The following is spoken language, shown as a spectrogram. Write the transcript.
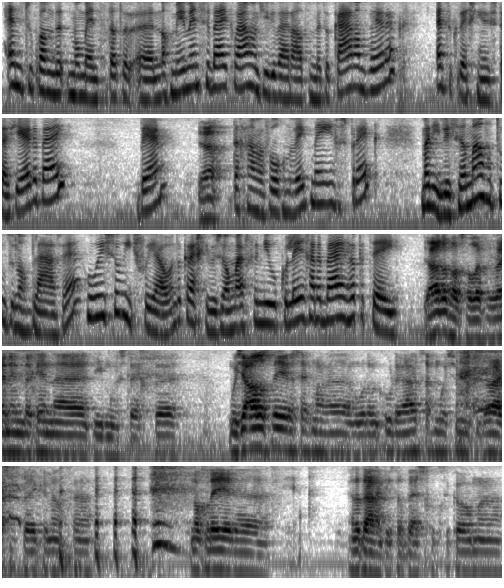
En toen kwam het moment dat er nog meer mensen bij kwamen, want jullie waren altijd met elkaar aan het werk. En toen kreeg je een stagiair erbij, Bern. Ja, Daar gaan we volgende week mee in gesprek. Maar die wist helemaal van toeten nog blazen, hè? Hoe is zoiets voor jou? Want dan krijg je weer zomaar even een nieuwe collega erbij, huppatee. ja, dat was wel even wennen in het begin. die moest echt... moest je alles leren, zeg maar. eh, hoe er een koe eruit zag, moest je met bij wijze spreken nog, eh, nog leren. En uiteindelijk is dat best goed gekomen.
